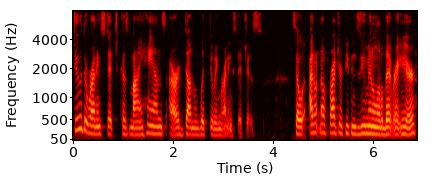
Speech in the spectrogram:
do the running stitch because my hands are done with doing running stitches. So I don't know if Roger, if you can zoom in a little bit right here.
